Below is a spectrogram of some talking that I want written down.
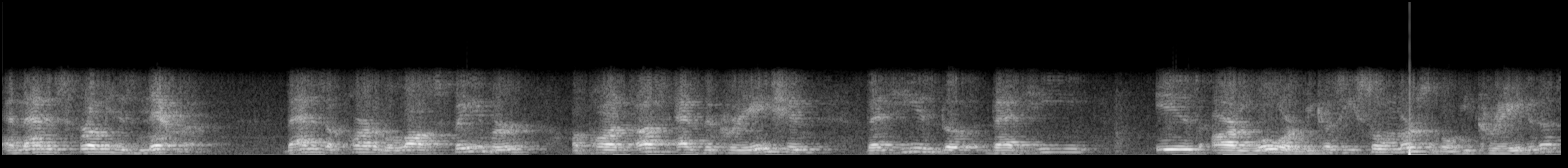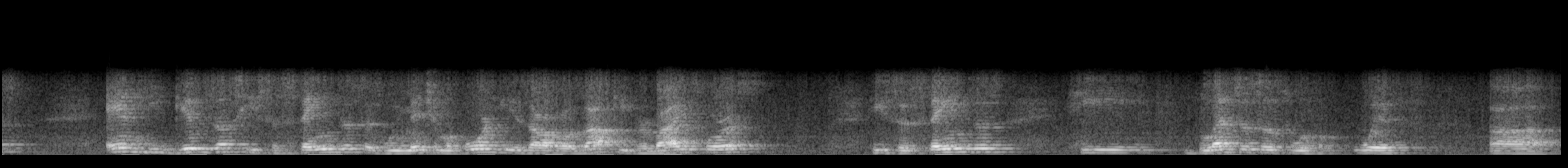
and that is from His ni'mah. That is a part of Allah's favor upon us as the creation that He is the that He is our Lord because He's so merciful. He created us and He gives us, He sustains us, as we mentioned before, He is our Razak, He provides for us, He sustains us, He blesses us with with uh,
